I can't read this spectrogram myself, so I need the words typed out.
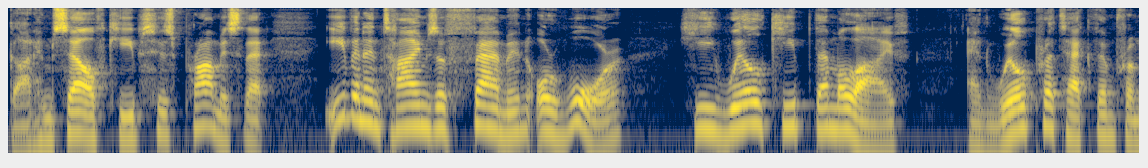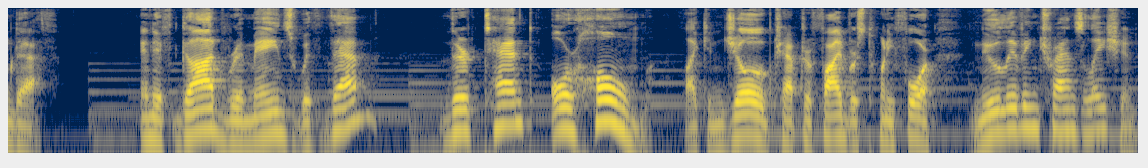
God himself keeps his promise that even in times of famine or war, he will keep them alive and will protect them from death. And if God remains with them, their tent or home, like in Job chapter 5 verse 24, New Living Translation,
